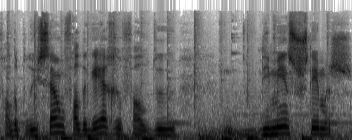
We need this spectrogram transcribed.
Falo da poluição, falo da guerra, falo de, de, de imensos temas.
